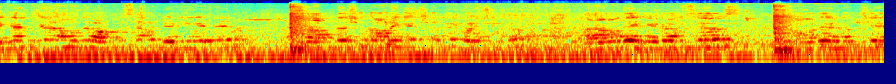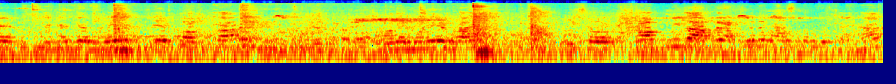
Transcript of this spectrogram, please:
এখানকার আমাদের আপনাদের সাথে অনেকের সাথে পরিচিত। আর আমাদের হেড আমাদের হচ্ছে এখানকার যে আমাদের ভাই। সব মিলে আমরা একসাথে কাজ করতে চাই হ্যাঁ?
